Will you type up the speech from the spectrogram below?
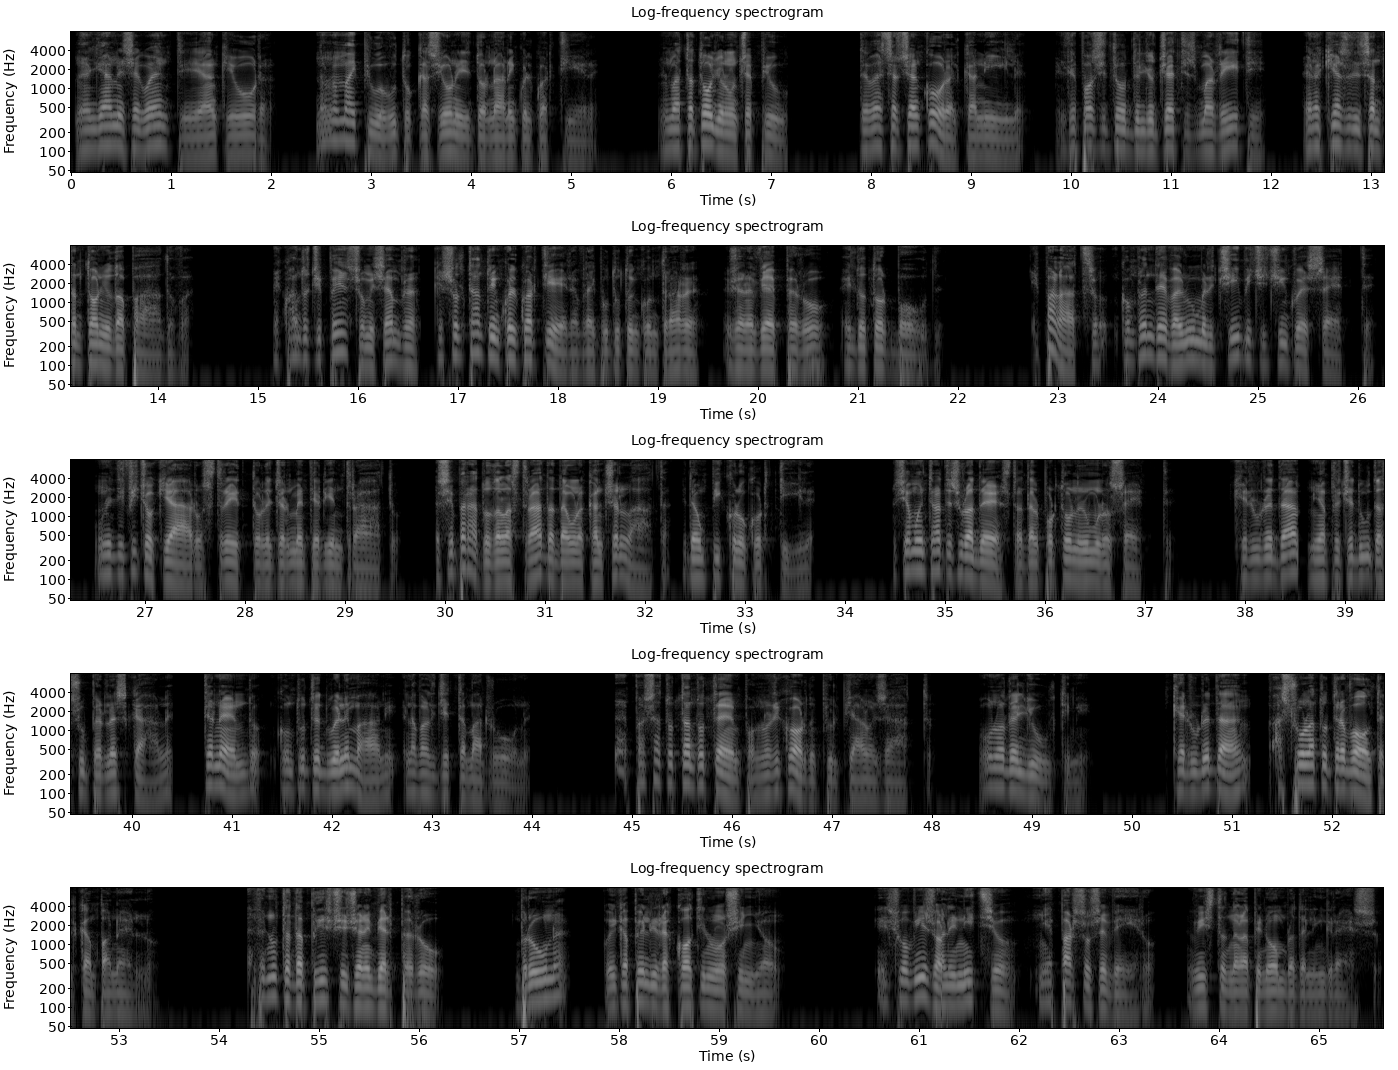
Negli anni seguenti e anche ora non ho mai più avuto occasione di tornare in quel quartiere. Il mattatoio non c'è più. Deve esserci ancora il canile, il deposito degli oggetti smarriti e la chiesa di Sant'Antonio da Padova. E quando ci penso mi sembra che soltanto in quel quartiere avrei potuto incontrare Geneviève Perrault e il dottor Bode. Il palazzo comprendeva i numeri civici 5 e 7, un edificio chiaro, stretto, leggermente rientrato, separato dalla strada da una cancellata e da un piccolo cortile. Siamo entrati sulla destra dal portone numero 7. Cheruredan mi ha preceduta su per le scale, tenendo con tutte e due le mani la valigetta marrone. È passato tanto tempo, non ricordo più il piano esatto. Uno degli ultimi. Cheruredan ha suonato tre volte il campanello. È venuta ad aprirci Geneviève Perrault, bruna, coi capelli raccolti in uno chignon. Il suo viso all'inizio mi è parso severo, visto nella penombra dell'ingresso.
